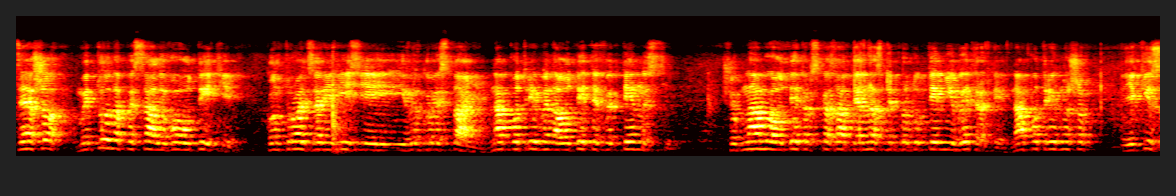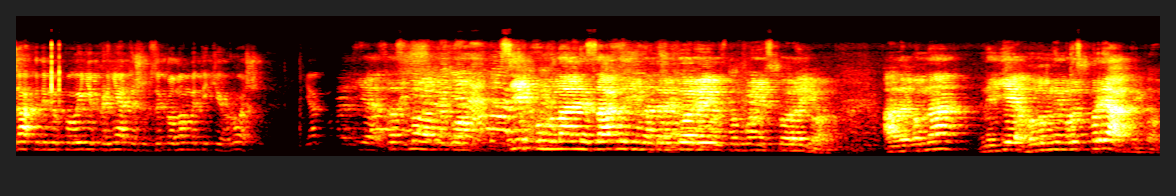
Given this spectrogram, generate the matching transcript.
Те, що ми тут написали в аудиті контроль за ревізією і використанням, нам потрібен аудит ефективності, щоб нам аудитор сказав, де в нас непродуктивні витрати. Нам потрібно, щоб які заходи ми повинні прийняти, щоб зекономити ті гроші. Є засновником всіх комунальних закладів на території Столбунівського району. Але вона не є головним розпорядником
